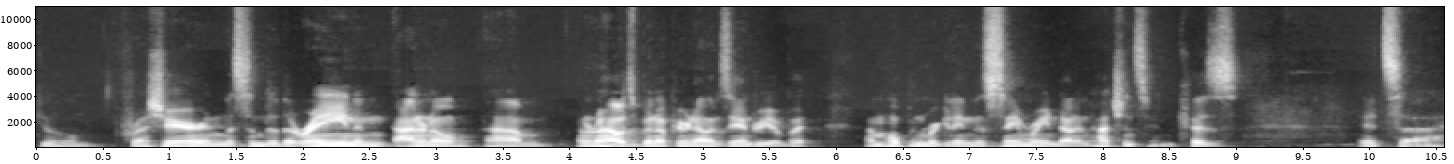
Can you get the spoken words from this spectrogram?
get a little fresh air and listen to the rain. And I don't know. Um, I don't know how it's been up here in Alexandria, but I'm hoping we're getting the same rain down in Hutchinson because it's, uh,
